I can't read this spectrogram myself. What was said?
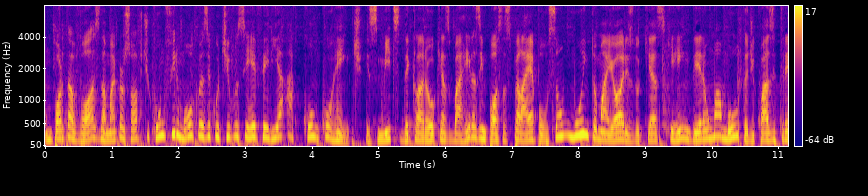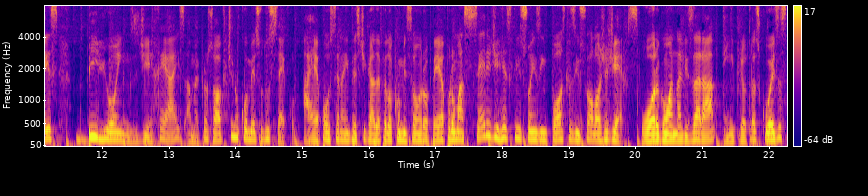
um porta-voz da Microsoft confirmou que o executivo se referia a concorrente. Smith declarou que as barreiras impostas pela Apple são muito maiores do que as que renderam uma multa de quase 3 bilhões de reais à Microsoft no começo do século. A Apple será investigada pela Comissão Europeia por uma série de restrições impostas em sua loja de apps. O órgão analisará, entre outras coisas,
